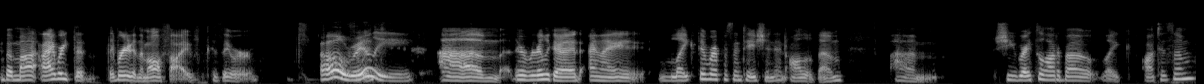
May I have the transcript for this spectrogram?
But my I rate the they rated them all five because they were Oh, really? um they're really good and I like the representation in all of them. Um, she writes a lot about like autism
